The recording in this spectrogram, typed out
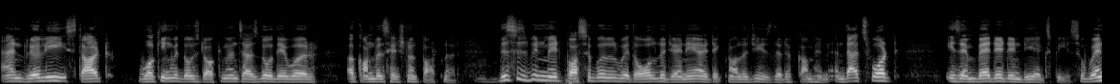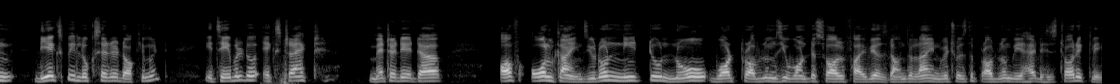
and really start working with those documents as though they were a conversational partner. Mm -hmm. This has been made possible with all the Gen AI technologies that have come in, and that's what is embedded in DXP. So when DXP looks at a document, it's able to extract metadata of all kinds. You don't need to know what problems you want to solve five years down the line, which was the problem we had historically.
